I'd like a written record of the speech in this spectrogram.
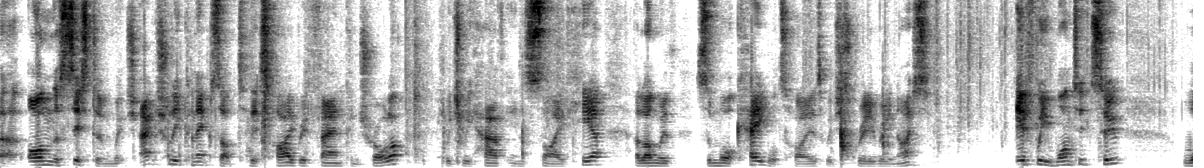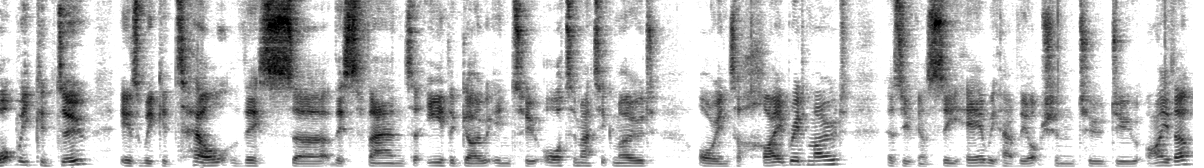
uh, on the system, which actually connects up to this hybrid fan controller, which we have inside here, along with some more cable ties, which is really, really nice. If we wanted to, what we could do is we could tell this, uh, this fan to either go into automatic mode or into hybrid mode. As you can see here, we have the option to do either.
